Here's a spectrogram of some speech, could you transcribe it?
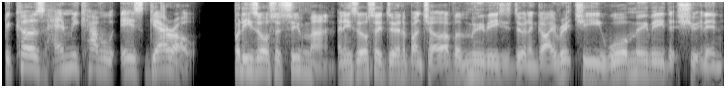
because Henry Cavill is Geralt. But he's also Superman, and he's also doing a bunch of other movies. He's doing a Guy Ritchie war movie that's shooting in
